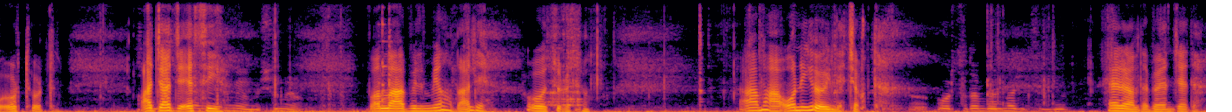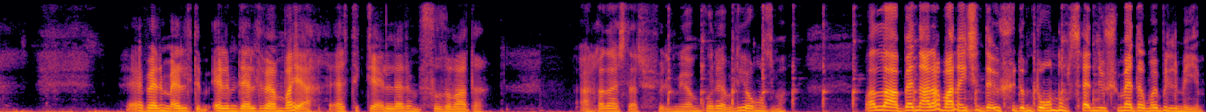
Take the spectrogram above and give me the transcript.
ört ört. Acacı esiyor. Üşümüyorum üşümüyorum. Vallahi bilmiyorum da Ali. O sürüsün. Ama onu öyle çıktı. korkudan bölmek için diyor. Herhalde bence de. E, benim elim, elimde eldiven var ya. Estikçe ellerim sızıladı. Arkadaşlar bilmiyorum görebiliyor musunuz mu? Vallahi ben arabanın içinde üşüdüm dondum. Sen üşümedin mi bilmeyeyim.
